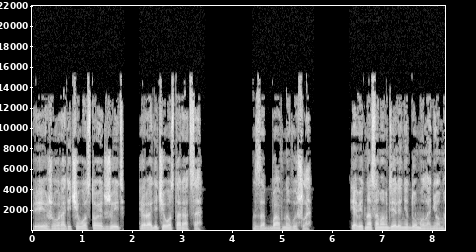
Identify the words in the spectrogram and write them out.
Вижу, ради чего стоит жить и ради чего стараться. Забавно вышло. Я ведь на самом деле не думал о нем,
